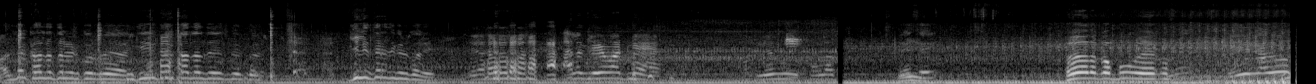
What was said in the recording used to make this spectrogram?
అందరు కళ్ళతో పెట్టుకోరు గిలిద్దరు కళ్ళతో పెట్టుకోరు. గిలిద్దరు పెట్టుకోరు? వాళ్ళకి లేవట్లే ఓకే ఓకే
